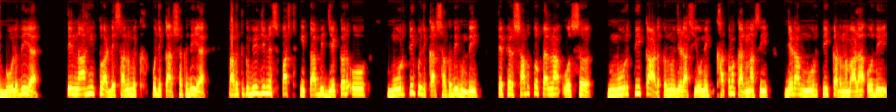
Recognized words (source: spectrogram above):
ਬੋਲਦੀ ਹੈ ਤੇ ਨਾ ਹੀ ਤੁਹਾਡੇ ਸਨਮੁਖ ਕੁਝ ਕਰ ਸਕਦੀ ਹੈ। ਭਗਤ ਕਬੀਰ ਜੀ ਨੇ ਸਪਸ਼ਟ ਕੀਤਾ ਵੀ ਜੇਕਰ ਉਹ ਮੂਰਤੀ ਕੁਝ ਕਰ ਸਕਦੀ ਹੁੰਦੀ, ਤੇ ਫਿਰ ਸਭ ਤੋਂ ਪਹਿਲਾਂ ਉਸ ਮੂਰਤੀ ਘਾੜਕ ਨੂੰ ਜਿਹੜਾ ਸੀ ਉਹਨੇ ਖਤਮ ਕਰਨਾ ਸੀ, ਜਿਹੜਾ ਮੂਰਤੀ ਘੜਨ ਵਾਲਾ ਉਹਦੀ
